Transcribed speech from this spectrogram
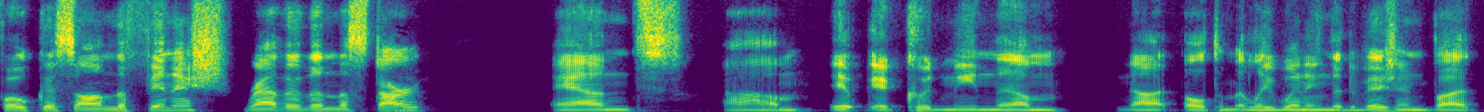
focus on the finish rather than the start, and um, it it could mean them not ultimately winning the division, but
